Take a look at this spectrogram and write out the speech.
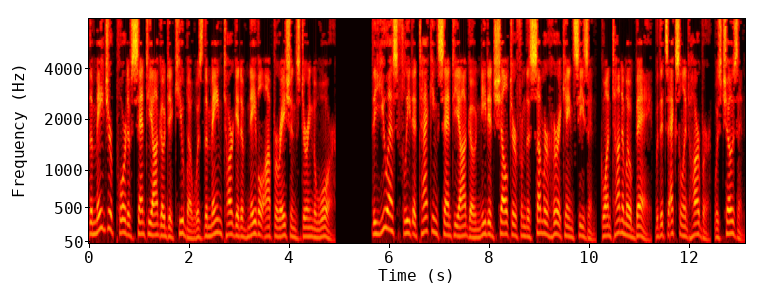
The major port of Santiago de Cuba was the main target of naval operations during the war. The U.S. fleet attacking Santiago needed shelter from the summer hurricane season. Guantánamo Bay, with its excellent harbor, was chosen.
